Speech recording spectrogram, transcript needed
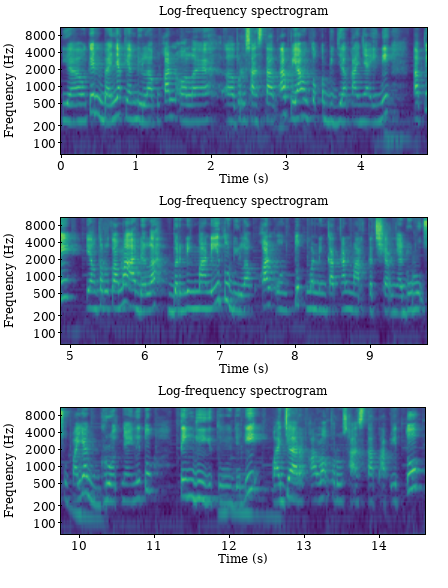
ya mungkin banyak yang dilakukan oleh uh, perusahaan startup ya untuk kebijakannya ini. Tapi yang terutama adalah burning money itu dilakukan untuk meningkatkan market share-nya dulu supaya growth-nya ini tuh tinggi gitu. Jadi wajar kalau perusahaan startup itu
